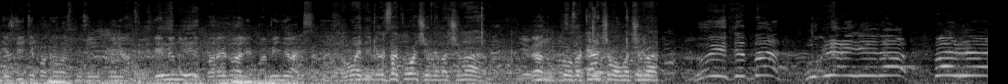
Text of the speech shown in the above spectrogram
не ждите, пока вас позовут меняться. Две минуты порыгали, поменялись. Давайте, как закончили, начинаем. Кто заканчивал, начинаем. Ну и тепер Україна вперед!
